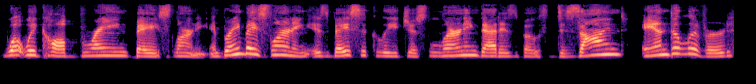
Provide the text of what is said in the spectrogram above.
what we call brain based learning. And brain based learning is basically just learning that is both designed and delivered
